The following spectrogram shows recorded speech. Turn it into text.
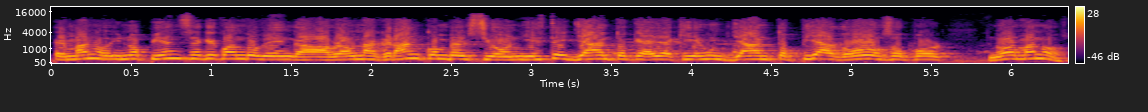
Hermanos, y no piensen que cuando venga habrá una gran conversión y este llanto que hay aquí es un llanto piadoso por... No, hermanos,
